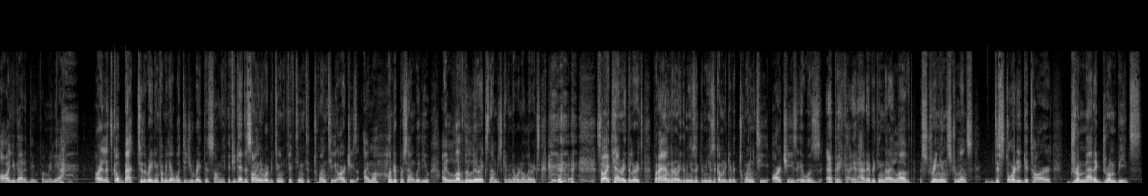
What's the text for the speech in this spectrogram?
all you got to do, familia. All right, let's go back to the rating, familia. What did you rate this song? If you gave this song anywhere between 15 to 20 Archies, I'm 100% with you. I love the lyrics. No, I'm just kidding. There were no lyrics. so I can't rate the lyrics, but I am going to rate the music. The music, I'm going to give it 20 Archies. It was epic. It had everything that I loved string instruments, distorted guitar, dramatic drum beats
